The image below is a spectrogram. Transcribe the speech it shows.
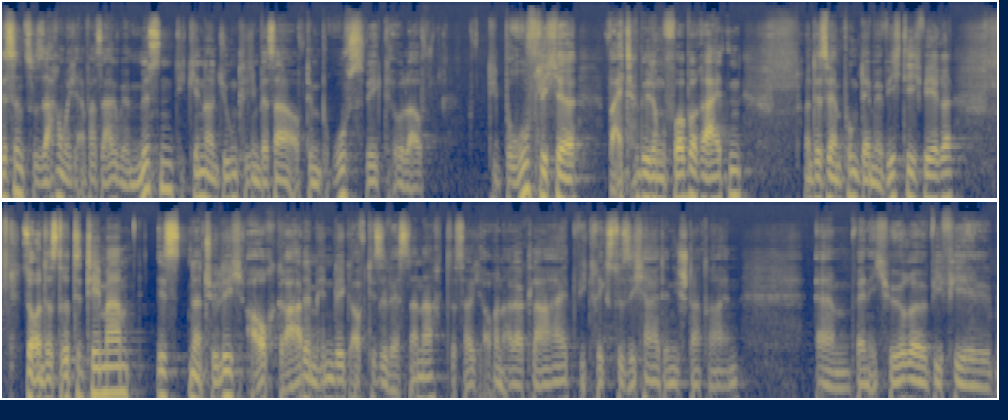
das sind so Sachen, wo ich einfach sage, wir müssen die Kinder und Jugendlichen besser auf den Berufsweg oder auf die berufliche Weiterbildung vorbereiten. Und das wäre ein Punkt, der mir wichtig wäre. So, und das dritte Thema ist natürlich auch gerade im Hinblick auf die Silvesternacht, das sage ich auch in aller Klarheit, wie kriegst du Sicherheit in die Stadt rein? ähm, wenn ich höre, wie viel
